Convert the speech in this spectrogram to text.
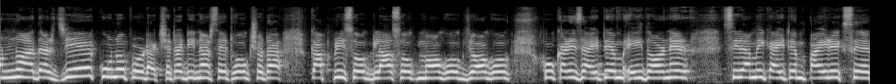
অন্য আদার যে কোনো প্রোডাক্ট সেটা ডিনার সেট হোক সেটা কাপ্রিস হোক গ্লাস হোক মগ হোক জগ হোক কুকারিজ আইটেম এই ধরনের সিরামিক আইটেম পাইরেক্সের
